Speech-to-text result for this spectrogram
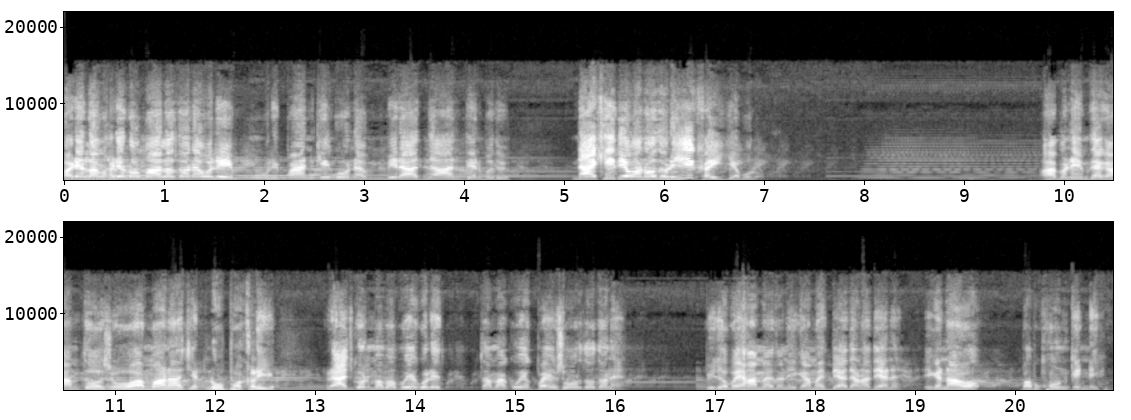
હડેલા હડેલો માલ હતો ને ઓલી ઓલી પાન કિંગો ને મિરાજ ને આ ને તે બધું. નાખી દેવાનું હતું ને એ ખાઈ ગયા બોલો. આપણને એમ થાય કે આમ તો જો આ માણસ એટલું ભખડી. રાજકોટમાં બાપુ એક ઓલી તમાકુ એક ભાઈ સોરતો હતો ને બીજો ભાઈ સામે તો નહીં કે આમાં બે દાણા દે ને. એ કે ના હો, બાપુ ખૂન કરી નાખ્યું.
